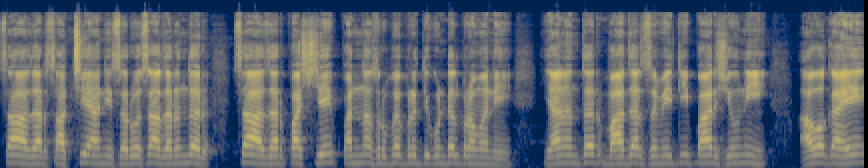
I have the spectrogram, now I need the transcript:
सहा हजार सातशे आणि सर्वसाधारण दर सहा हजार पाचशे पन्नास रुपये प्रति क्विंटलप्रमाणे यानंतर बाजार समिती पार शिवनी आवक आहे.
